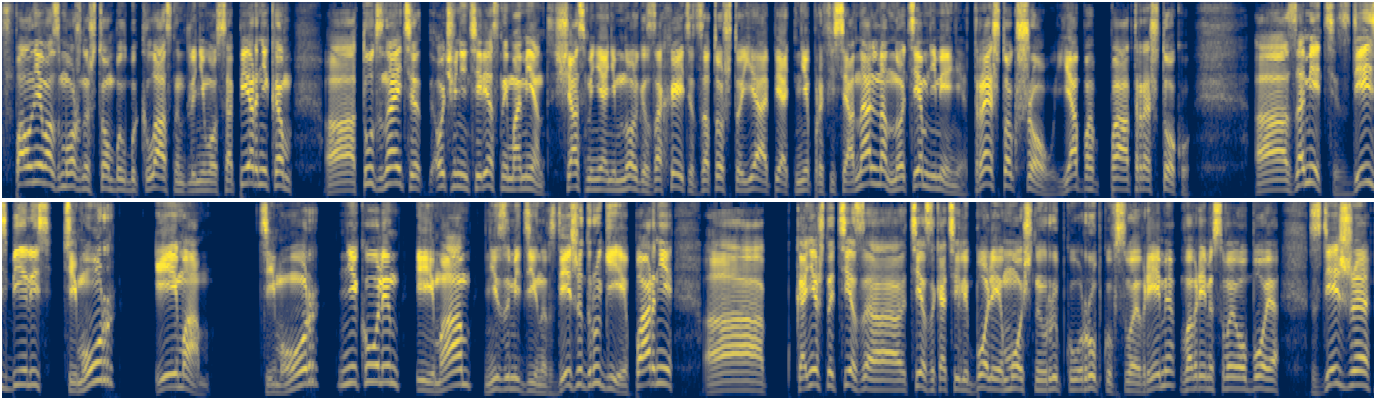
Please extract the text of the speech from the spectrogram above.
Вполне возможно, что он был бы классным для него соперником. А, тут, знаете, очень интересный момент. Сейчас меня немного захейтят за то, что я опять не профессионально, но тем не менее. Трэш-ток-шоу. Я по, по трэш-току. А, заметьте, здесь бились Тимур и Имам. Тимур Никулин и Имам Низамединов. Здесь же другие парни. А, конечно, те, за, те закатили более мощную рыбку, рубку в свое время, во время своего боя. Здесь же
